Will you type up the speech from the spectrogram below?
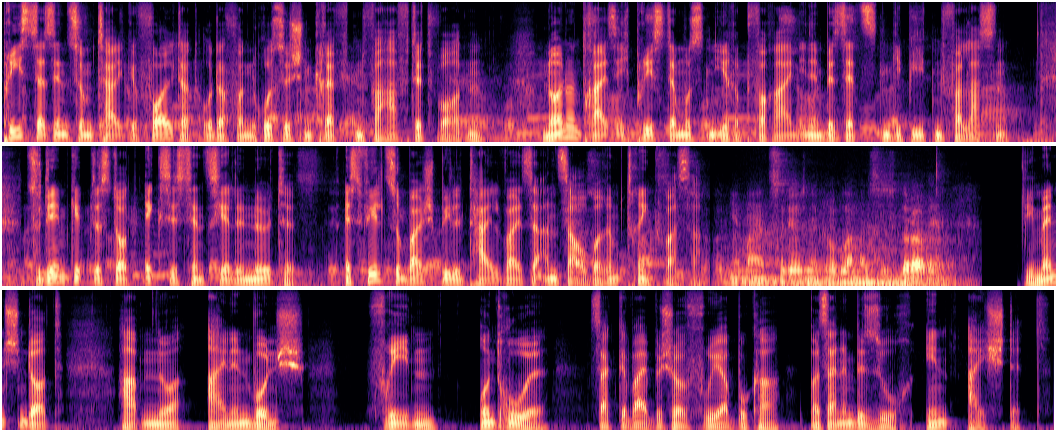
Priester sind zum Teil gefoltert oder von russischen Kräften verhaftet worden. 39 Priester mussten ihre Pfarreien in den besetzten Gebieten verlassen. Zudem gibt es dort existenzielle Nöte. Es fehlt zum Beispiel teilweise an sauberem Trinkwasser. Die Menschen dort haben nur einen Wunsch: Frieden und Ruhe sagte Weihbischof Ryabuka bei seinem Besuch in Eichstätt.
